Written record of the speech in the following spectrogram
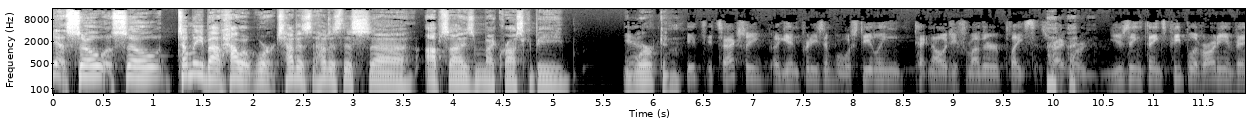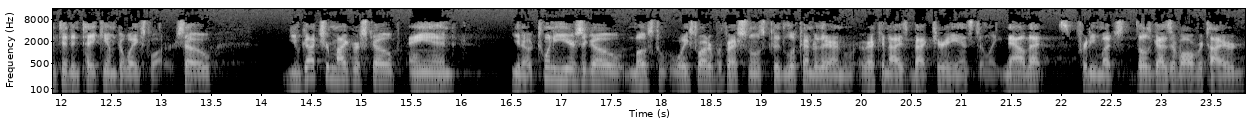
Yeah. So, so tell me about how it works. How does, how does this, uh, OppSize microscopy yeah, work? And it, it's actually, again, pretty simple. We're stealing technology from other places, right? We're using things people have already invented and taking them to wastewater. So you've got your microscope and, you know, 20 years ago, most wastewater professionals could look under there and recognize bacteria instantly. Now that's pretty much, those guys have all retired.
